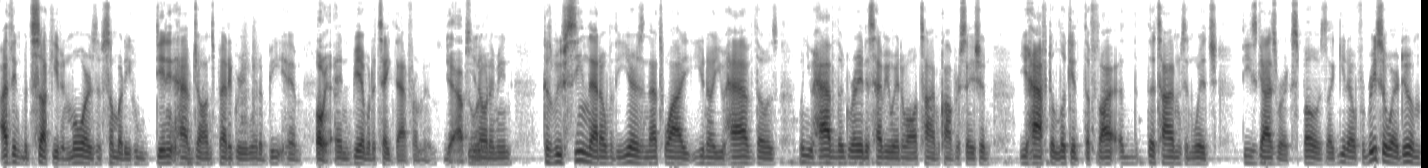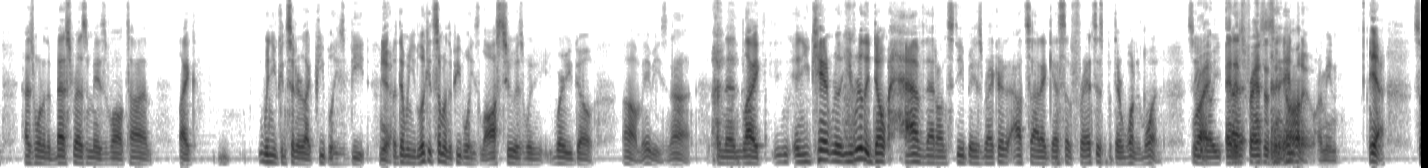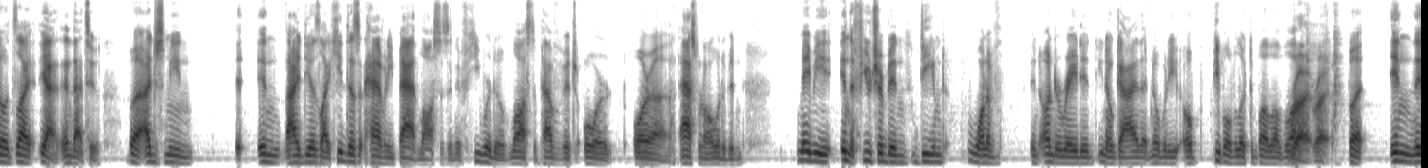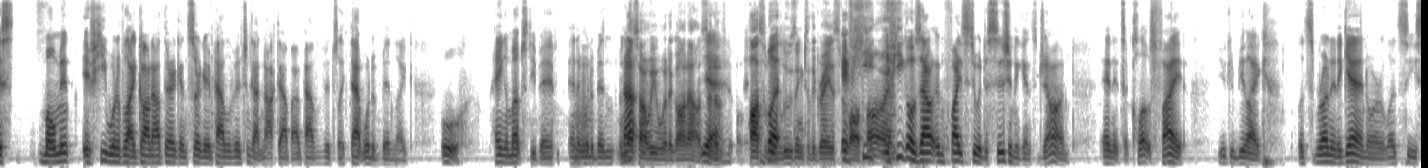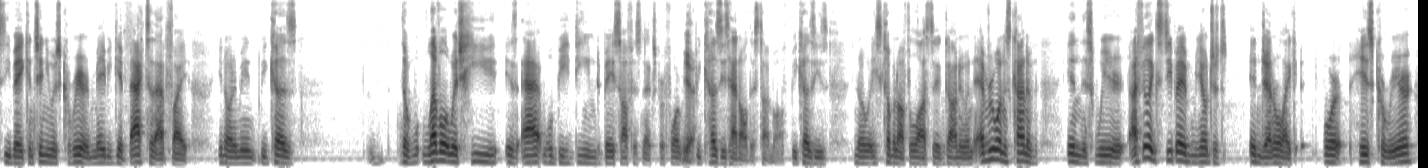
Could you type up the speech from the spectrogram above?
I think would suck even more is if somebody who didn't have John's pedigree would have beat him oh yeah, and be able to take that from him. yeah, absolutely. You know what I mean? Because we've seen that over the years, and that's why you know you have those when you have the greatest heavyweight of all time conversation. You have to look at the fi- the times in which these guys were exposed. Like you know, Fabricio Werdum has one of the best resumes of all time. Like when you consider like people he's beat, Yeah. But then when you look at some of the people he's lost to, is when where you go, oh, maybe he's not. And then like, and you can't really, you really don't have that on Stipe's record outside, I guess, of Francis. But they're one and one. So right, you know, and uh, it's Francis and Ngannou. I mean, yeah. So it's like, yeah, and that too. But I just mean, in the ideas like he doesn't have any bad losses, and if he were to have lost to Pavlovich or or uh, Aspinall, would have been maybe in the future been deemed one of an underrated, you know, guy that nobody op- people overlooked and blah blah blah. right, right. But in this moment, if he would have like gone out there against Sergey Pavlovich and got knocked out by Pavlovich, like that would have been like, ooh, hang him up, Stipe, and it Mhm. would have been And not. that's how we would have gone out instead Yeah, of possibly losing to the greatest of if all he time. if he goes out and fights to a decision against John, and it's a close fight, you could be like, let's run it again, or let's see Stipe continue his career and maybe get back to that fight. You know what I mean? Because the level at which he is at will be deemed based off his next performance Yeah. because he's had all this time off because he's you know he's coming off the loss to Ngannou and everyone is kind of in this weird. I feel like Stipe Miocic in general, like for his career,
